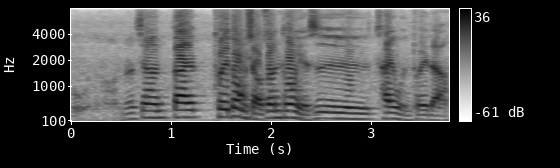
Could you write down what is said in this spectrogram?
过的哈。那像大家推动小三通也是蔡英文推的啊。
